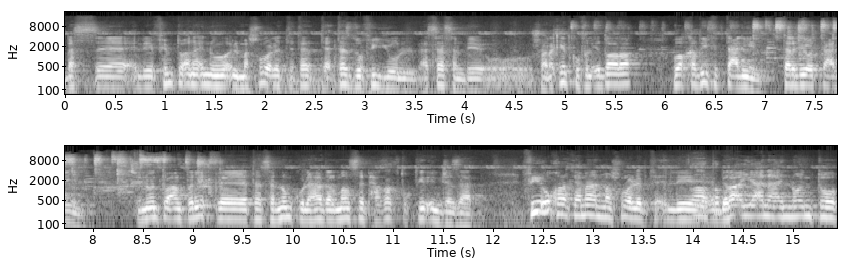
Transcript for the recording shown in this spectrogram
بس آه، اللي فهمته أنا إنه المشروع اللي تعتزوا فيه أساسا بمشاركتكم في الإدارة هو قضية التعليم التربية والتعليم. إنه أنتم عن طريق آه، تسلمكم لهذا المنصب حققتوا كثير إنجازات. في أخرى كمان مشروع اللي, بت... اللي آه، طبعاً. برأيي أنا إنه أنتم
